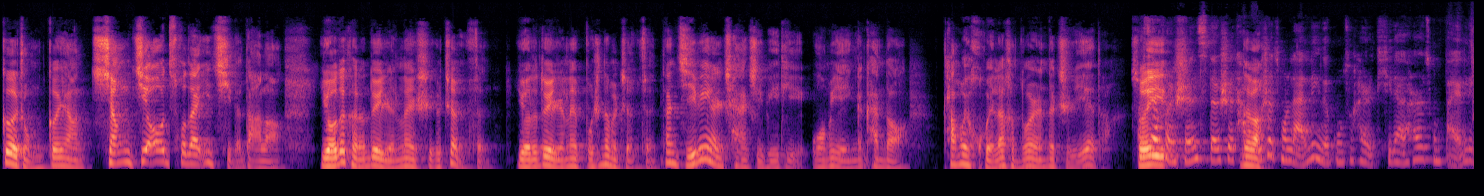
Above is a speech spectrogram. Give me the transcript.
各种各样相交错在一起的大浪，有的可能对人类是一个振奋，有的对人类不是那么振奋。但即便是 ChatGPT，我们也应该看到它会毁了很多人的职业的。所以很神奇的是，它不是从蓝领的工作开始替代的，它是从白领。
